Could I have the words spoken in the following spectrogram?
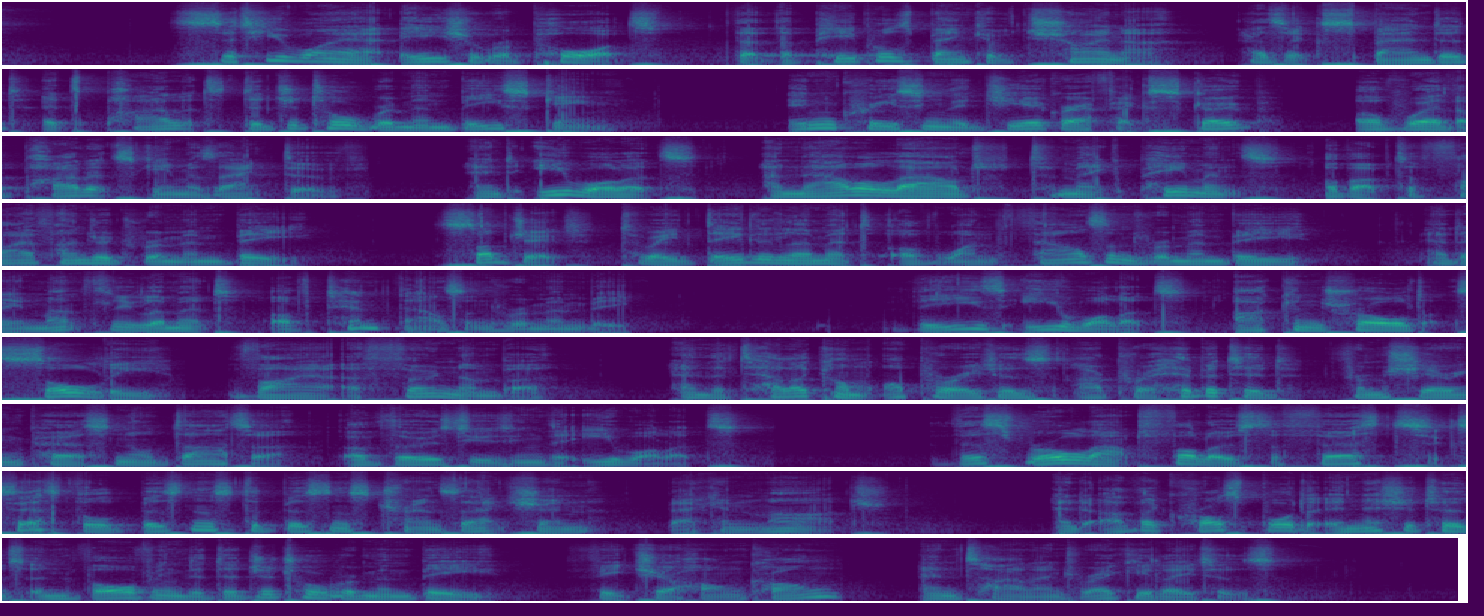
CityWire Asia reports that the People's Bank of China has expanded its pilot digital renminbi scheme, increasing the geographic scope of where the pilot scheme is active, and e-wallets are now allowed to make payments of up to 500 renminbi, subject to a daily limit of 1000 renminbi and a monthly limit of 10,000 renminbi. These e-wallets are controlled solely via a phone number, and the telecom operators are prohibited from sharing personal data of those using the e-wallets. This rollout follows the first successful business to business transaction back in March, and other cross border initiatives involving the digital renminbi feature Hong Kong and Thailand regulators.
